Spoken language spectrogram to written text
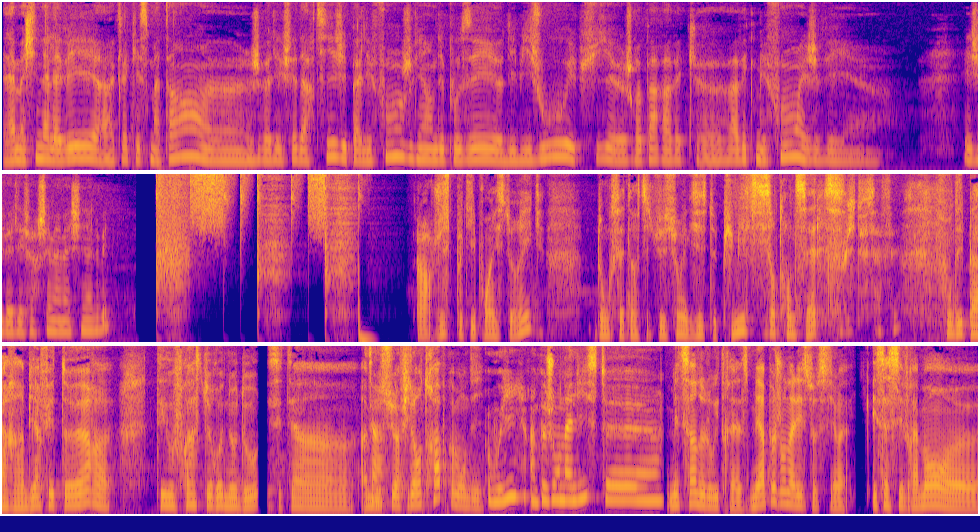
la machine à laver à claquer ce matin. euh, je vais aller chez Darty, j'ai pas les fonds, je viens déposer des bijoux et puis je repars avec, euh, avec mes fonds et je vais, euh, et je vais aller chercher ma machine à laver. Alors, juste petit point historique. Donc, cette institution existe depuis 1637, Oui, tout à fait. fondée par un bienfaiteur, Théophraste Renaudot. C'était un, un C'est un- monsieur, un philanthrope, comme on dit. Oui, un peu journaliste. euh, Médecin de Louis XIII, mais un peu journaliste aussi, ouais. Et ça s'est vraiment euh,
